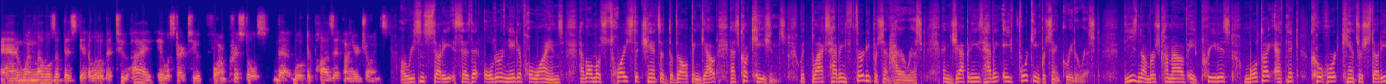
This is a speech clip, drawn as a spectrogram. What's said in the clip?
And when levels of this get a little bit too high, it will start to form crystals that will deposit on your joints. A recent study says that older Native Hawaiians have almost twice the chance of developing gout as Caucasians, with blacks having 30% higher risk and Japanese having a 14% greater risk. These numbers come out of a previous multi ethnic cohort cancer study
